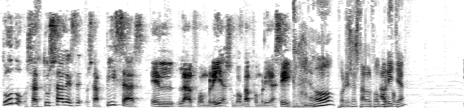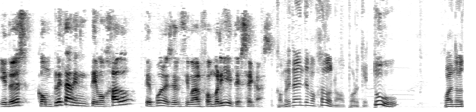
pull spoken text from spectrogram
Todo. O sea, tú sales, de- o sea, pisas el- la alfombrilla, supongo que alfombrilla sí. Claro, por eso está la alfombrilla. Y entonces, completamente mojado, te pones encima de la alfombrilla y te secas. Completamente mojado no, porque tú, cuando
